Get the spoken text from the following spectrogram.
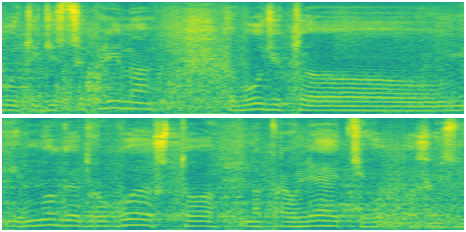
будет и дисциплина, будет э, и многое другое, что направляет его по жизни.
